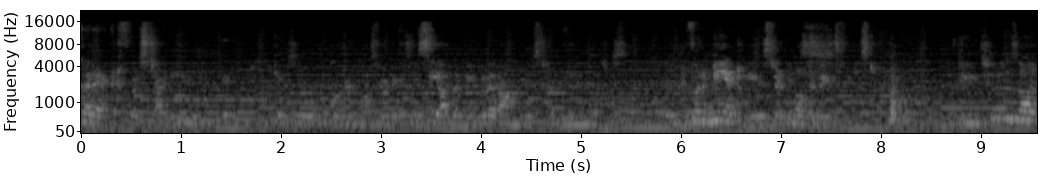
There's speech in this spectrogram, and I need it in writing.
correct for studying. It gives you a good atmosphere because you see other people around you studying. just, for me at least, it motivates me to study. The teachers are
